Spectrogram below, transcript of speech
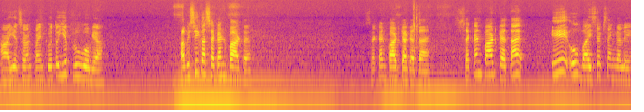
हाँ ये सेवन पॉइंट टू है तो ये प्रूव हो गया। अब इसी का सेकंड पार्ट है। सेकंड पार्ट क्या कहता है? सेकंड पार्ट कहता है A O bisects angle A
